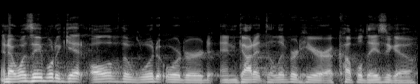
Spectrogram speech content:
And I was able to get all of the wood ordered and got it delivered here a couple days ago.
